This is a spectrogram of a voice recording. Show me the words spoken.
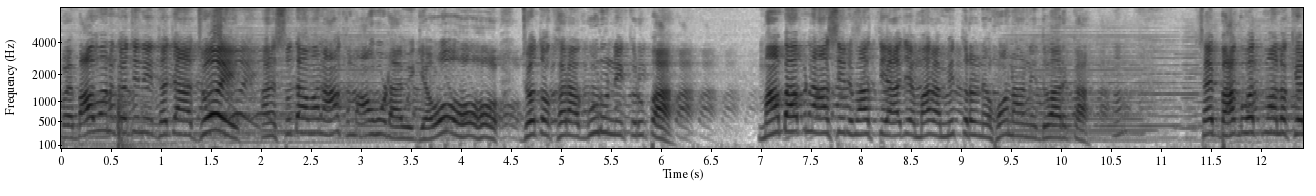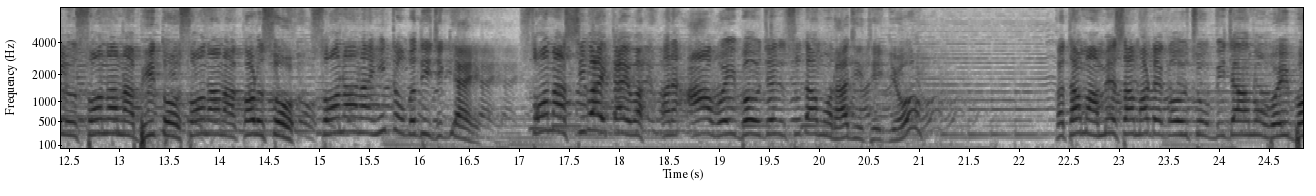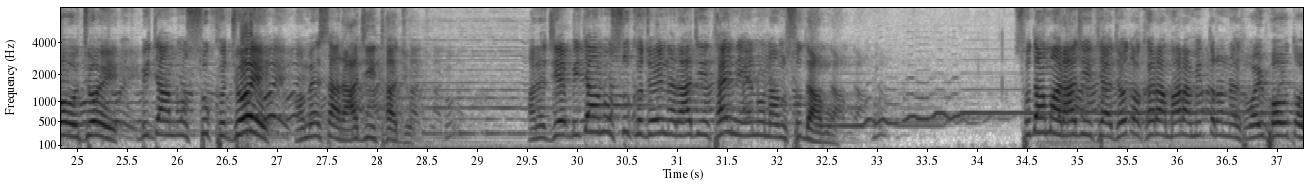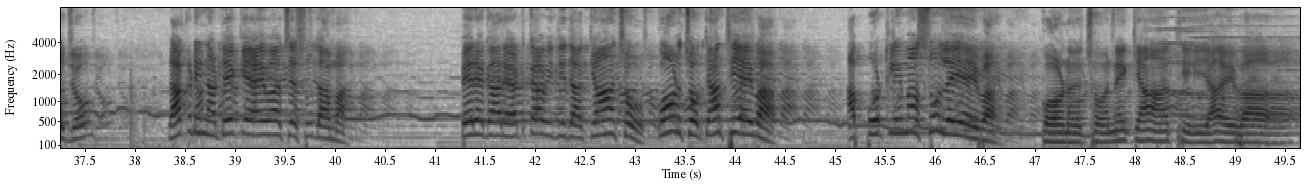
પડે બાવન ગજની ધજા જોઈ અને સુદામાના આંખમાં આહુડ આવી ગયા. ઓહો જો તો ખરા ગુરુની કૃપા. મા બાપના આશીર્વાદથી આજે મારા મિત્રને હોનાની દ્વારકા. સાહેબ, ભાગવતમાં લખેલું, સોનાના ભીતો, સોનાના કળશો, સોનાના ઈંટો બધી જગ્યાએ. સોના સિવાય કાંઈ અને આ વૈભવ જઈને સુદામો રાજી થઈ ગયો. કથામાં હંમેશા માટે કહું છું, બીજાનું વૈભવ જોઈ, બીજાનું સુખ જોઈ, હંમેશા રાજી થાજો. અને જે બીજાનું સુખ જોઈને રાજી થાય ને એનું નામ સુદામુ. સુદામા રાજી થયા. જો તો ખરા મારા મિત્રોને વૈભવ તો જો. લાકડીના ટેકે આવ્યા છે સુદામા. પેરેગારે અટકાવી દીધા. ક્યાં છો? કોણ છો? ક્યાંથી આવ્યા? આ પોટલીમાં શું લઈ આવ્યા? કોણ છો ને ક્યાંથી આવ્યા?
